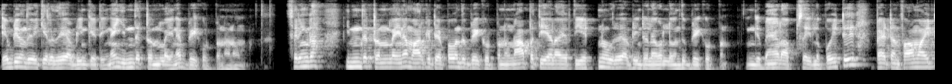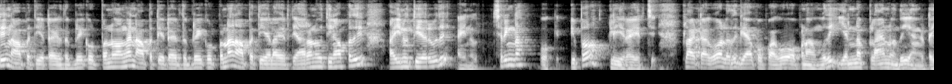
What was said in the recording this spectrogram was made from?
எப்படி வந்து வைக்கிறது அப்படின்னு கேட்டிங்கன்னா இந்த ட்ரெண்ட் லைனை பிரேக் அவுட் பண்ணணும். சரிங்களா? இந்த ட்ரெண்ட் லைனை மார்க்கெட் எப்போ வந்து பிரேக் அவுட் பண்ணும்? நாற்பத்தி ஏழாயிரத்தி எட்நூறு அப்படின்ற லெவலில் வந்து பிரேக் அவுட் பண்ணும். இங்கே மேலே அப் சைடில் போயிட்டு பேட்டர்ன் ஃபார்ம் ஆகிட்டு நாற்பத்தி எட்டாயிரத்தை பிரேக் அவுட் பண்ணுவாங்க. நாற்பத்தி எட்டாயிரத்தை பிரேக் அவுட் பண்ணால் நாற்பத்தி ஏழாயிரத்தி அறநூற்றி நாற்பது ஐநூற்றி அறுபது ஐநூறு. சரிங்களா? ஓகே இப்போது கிளியர் ஆயிடுச்சு ஃப்ளாட்டாகவோ அல்லது கேப் அப்பாகவோ ஓப்பன் ஆகும்போது என்ன பிளான் வந்து என்கிட்ட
